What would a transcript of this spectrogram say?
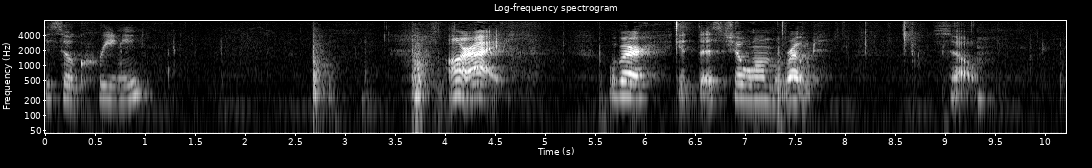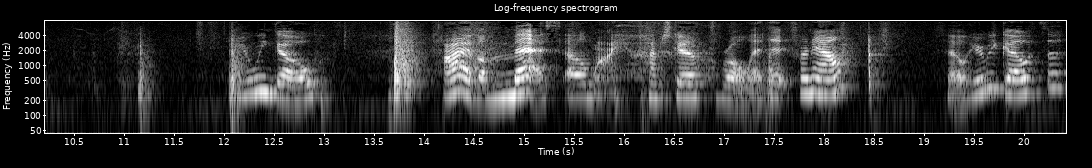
It's so creamy. All right, we better get this show on the road. So, here we go. I have a mess. Oh my. I'm just gonna roll with it for now. So here we go with the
